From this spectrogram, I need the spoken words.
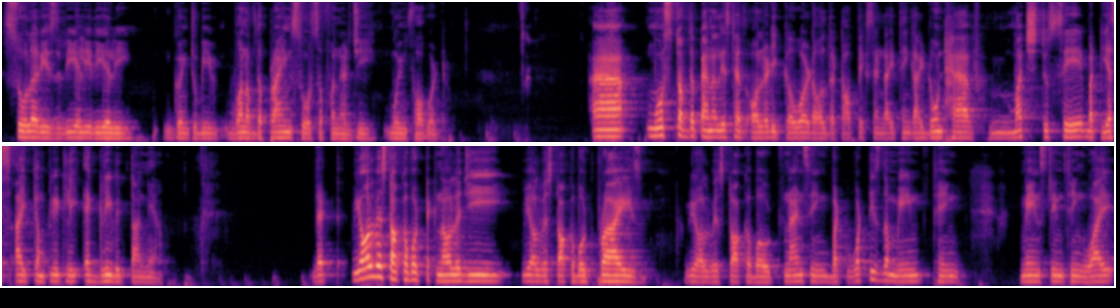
solar is really, really going to be one of the prime source of energy moving forward. Uh, most of the panelists have already covered all the topics and I think I don't have much to say, but yes, I completely agree with Tanya. That we always talk about technology, we always talk about price, we always talk about financing, but what is the main thing, mainstream thing, why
